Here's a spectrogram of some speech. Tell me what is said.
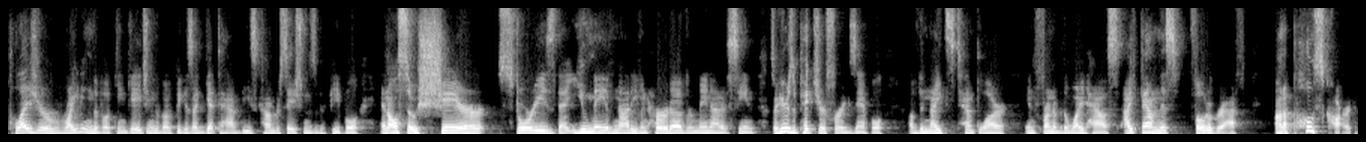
pleasure writing the book, engaging the book, because I get to have these conversations with people and also share stories that you may have not even heard of or may not have seen. So here's a picture, for example, of the Knights Templar in front of the White House. I found this photograph on a postcard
